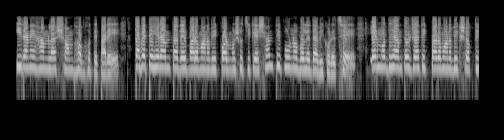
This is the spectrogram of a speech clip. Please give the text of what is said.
ইরানে হামলা সম্ভব হতে পারে। তবে তেহরান তাদের পারমাণবিক কর্মসূচিকে শান্তিপূর্ণ বলে দাবি করেছে। এর মধ্যে আন্তর্জাতিক পারমাণবিক শক্তি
